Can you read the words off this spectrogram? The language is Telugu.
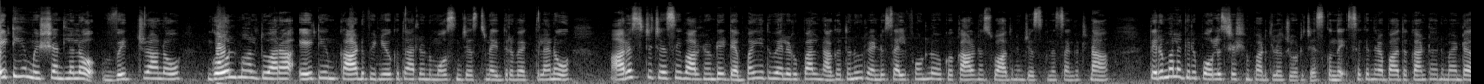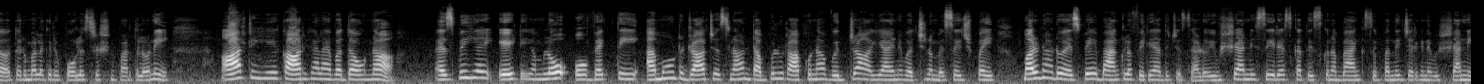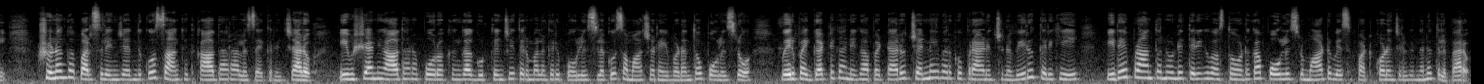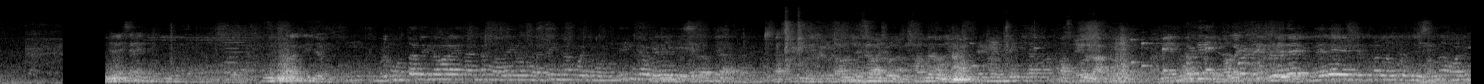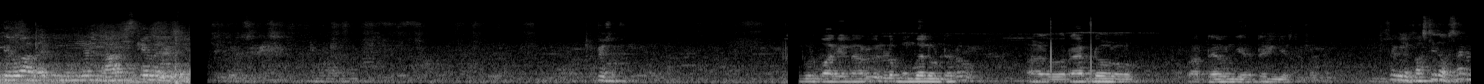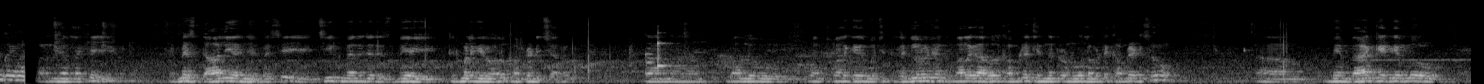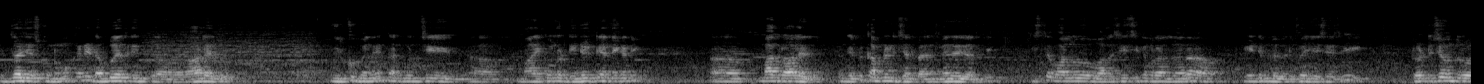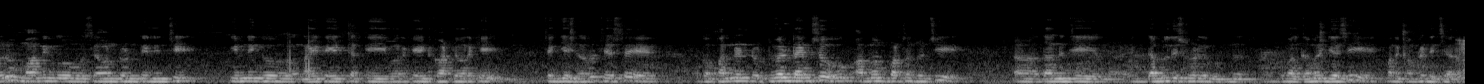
ఏటీఎం మిషన్లలో విత్డ్రాలో గోల్మాల్ ద్వారా ఏటీఎం కార్డు వినియోగదారులను మోసం చేస్తున్న ఇద్దరు వ్యక్తులను అరెస్ట్ చేసి వారి నుండి డెబ్బై ఐదు వేల రూపాయల నగదును రెండు సెల్ ఫోన్లు ఒక కారును స్వాధీనం చేసుకున్న సంఘటన తిరుమలగిరి పోలీస్ స్టేషన్ పరిధిలో చోటు చేసుకుంది. Secunderabad cantonment Tirumalagiri police station పరిధిలోని ఆర్టీఏ కార్యాలయం వద్ద ఉన్న ఎస్బీఐ ఏటీఎంలో ఓ వ్యక్తి అమౌంట్ డ్రా చేసినా డబ్బులు రాకున్నా విత్డ్రా అయ్యాయని వచ్చిన మెసేజ్పై మరునాడు ఎస్బీఐ బ్యాంకులో ఫిర్యాదు చేశాడు. ఈ విషయాన్ని సీరియస్గా తీసుకున్న బ్యాంకు సిబ్బంది జరిగిన విషయాన్ని క్షుణ్ణంగా పరిశీలించేందుకు సాంకేతిక ఆధారాలు సేకరించారు. ఈ విషయాన్ని ఆధారపూర్వకంగా గుర్తించి తిరుమలగిరి పోలీసులకు సమాచారం ఇవ్వడంతో పోలీసులు వీరిపై గట్టిగా నిఘా పెట్టారు. చెన్నై వరకు ప్రయాణించిన వీరు తిరిగి ఇదే ప్రాంతం నుండి తిరిగి వస్తూ ఉండగా పోలీసులు మాట వేసి పట్టుకోవడం జరిగిందని తెలిపారు. వేరే ఇంకోటి ఇంకోటి వేరే వేరే ఏటీఎంలలో కూడా చేసింది అవన్నీ తెలవాలి ఎందుకంటే లార్జ్ స్కేల్ ఇప్పుడు బాగా వెళ్ళినారు వీళ్ళు ముంబైలో ఉంటారు వాళ్ళు ర్యాపిడో డ్రైవింగ్ డ్రైవింగ్ చేస్తుంటారు ఫస్ట్ పన్నెండు గంటలకి ఎంఎస్ డాలి అని చెప్పేసి చీఫ్ మేనేజర్ ఎస్బీఐ తిరుమలగిరి వాళ్ళు కంప్లైంట్ ఇచ్చారు. వాళ్ళు వాళ్ళకి వచ్చి రెగ్యులర్ వాళ్ళకి ఆ రోజు కంప్లైంట్ చెందినట్టు రెండు రోజులు బట్టి కంప్లైంట్స్ మేము బ్యాంక్ ఏటీఎంలో విత్డ్రా చేసుకున్నాము కానీ డబ్బులు అయితే రాలేదు. ఇరుక్కుపోయినాయి. దాని గురించి మా అకౌంట్లో డిడక్ట్ అయినాయి కానీ మాకు రాలేదు అని చెప్పి కంప్లైంట్ ఇచ్చారు మేనేజర్కి ఇస్తే వాళ్ళు వాళ్ళ సీసీ కెమెరాల ద్వారా ఏటీఎంలో వెరిఫై చేసేసి ట్వంటీ సెవెంత్ రోజు మార్నింగ్ సెవెన్ ట్వంటీ నుంచి ఈవినింగ్ నైట్ ఎయిట్ థర్టీ వరకు ఎయిట్ ఫార్టీ వరకు చెక్ చేసినారు. చేస్తే ఒక పన్నెండు ట్వెల్వ్ టైమ్స్ అన్నోన్ పర్సన్స్ వచ్చి దాని నుంచి డబ్బులు తీసుకున్నట్టుగా వాళ్ళు గమనించేసి చేసి మనకి కంప్లైంట్ ఇచ్చారు.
